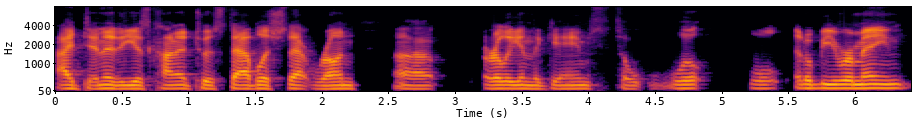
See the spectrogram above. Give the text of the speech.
identity is kind of to establish that run uh, early in the games. So we'll, we'll it'll be remain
